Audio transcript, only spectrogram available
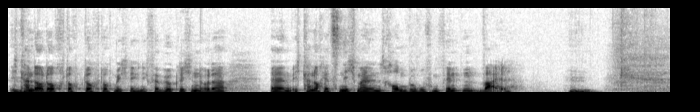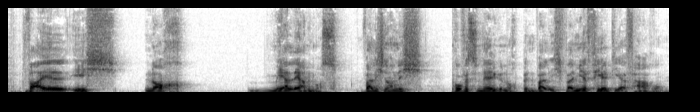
ich kann doch doch doch doch, doch mich nicht, nicht verwirklichen oder ähm, ich kann doch jetzt nicht meine Traumberufung finden, weil. Mhm weil ich noch mehr lernen muss, weil ich noch nicht professionell genug bin, weil ich, weil mir fehlt die Erfahrung.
